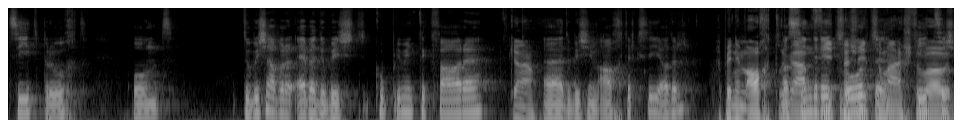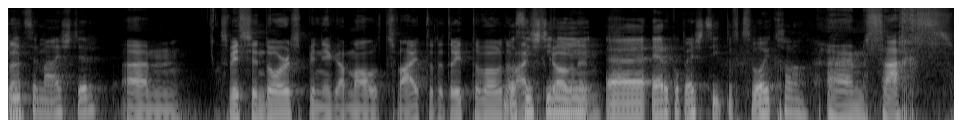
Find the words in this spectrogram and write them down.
Zeit braucht. Und du bist aber eben, du bist Kupplimite gefahren, Genau. äh, du bist im Achter gewesen, oder? Ich bin im 8. Was glaube dort Vize-Schweizer geworden? Meister geworden. Vize-Schweizer Meister. Ähm, Swiss Indoors bin ich mal Zweiter oder Dritter geworden, Was ist ich deine äh, Ergo-Bestzeit auf 2K? Ähm, 6.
